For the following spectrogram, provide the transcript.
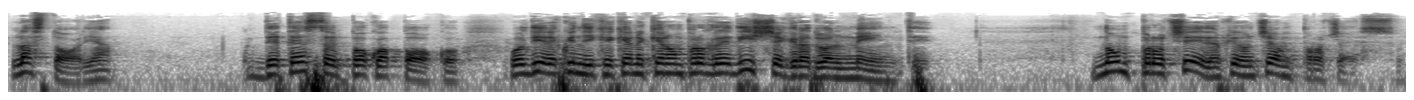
la storia detesta il poco a poco, vuol dire quindi che, che non progredisce gradualmente, non procede, non c'è un processo,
